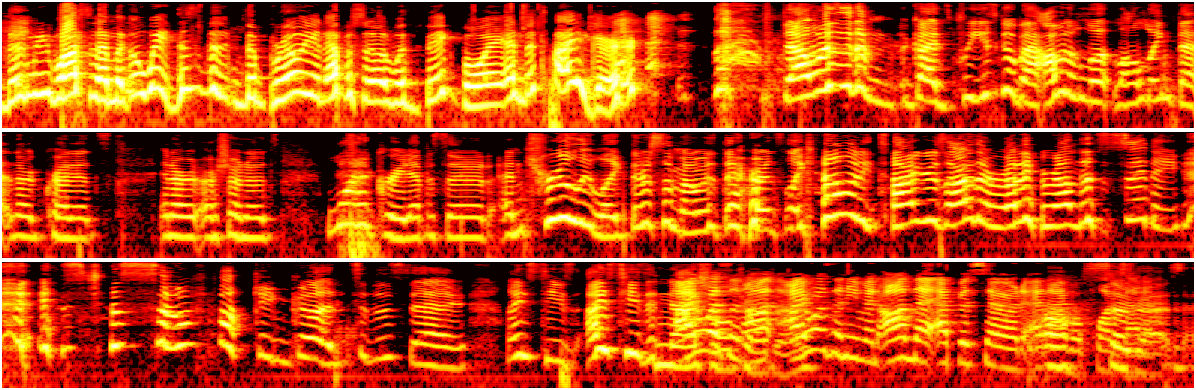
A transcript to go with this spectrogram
then we watched it. I'm like, oh wait, this is the, the brilliant episode with Big Boy and the tiger. that wasn't a guys. Please go back. I'm gonna li- I'll link that in our credits in our, our show notes. What a great episode! And truly, like, there's some moments there. where It's like, how many tigers are there running around the city? It's just so fucking good to this day. Ice T's, Ice T's, and I National wasn't on. I wasn't even on that episode, and I Oh, will plug so that good. episode.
